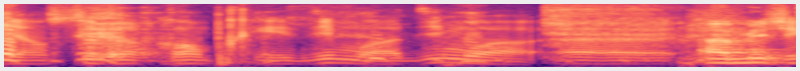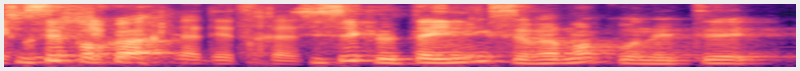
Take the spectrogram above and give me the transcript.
il y a un Summer Grand Prix. Dis-moi, dis-moi. Euh, ah, mais tu sais pourquoi la détresse. Tu sais que le timing, c'est vraiment qu'on était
